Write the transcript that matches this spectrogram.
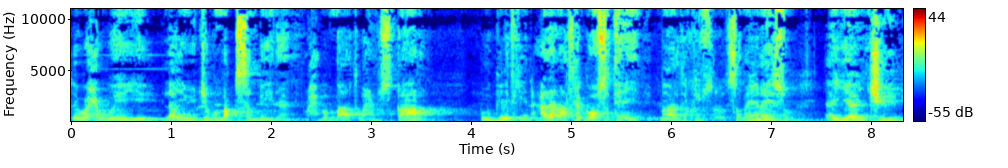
de waxa weeye laa yuujibu naqsan bay yidhahdeen waxba maarata wax nusqaana oo geedkii in caleen aad ka goosatay ay maarata ku samaynayso ayaan jirin.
